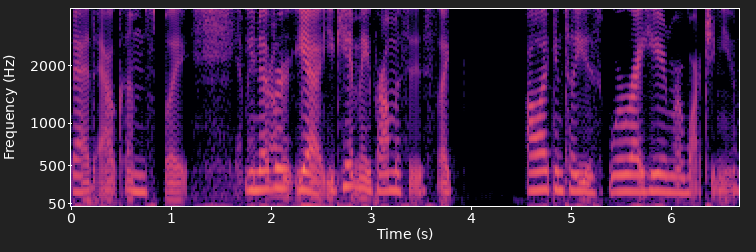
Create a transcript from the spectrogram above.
bad outcomes, but Can't you never, yeah, you can't make promises. Like all I can tell you is we're right here and we're watching you.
